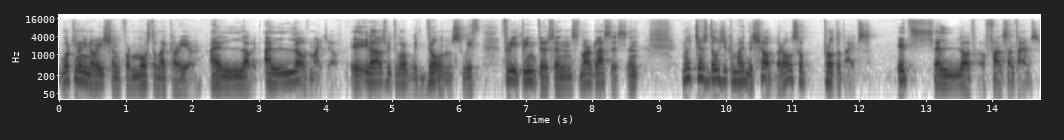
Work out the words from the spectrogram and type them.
working on innovation for most of my career. I love it. I love my job. It allows me to work with drones, with 3D printers and smart glasses, and not just those you can buy in the shop, but also prototypes. It's a lot of fun sometimes.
